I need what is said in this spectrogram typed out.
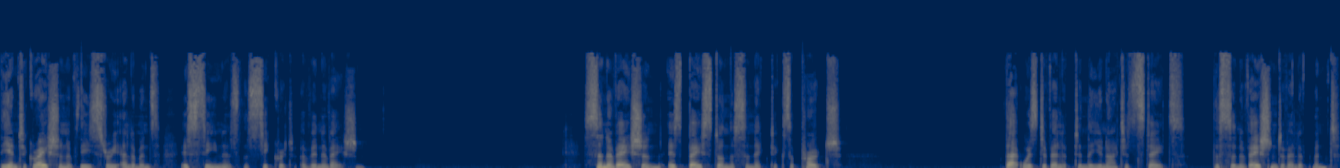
The integration of these three elements is seen as the secret of innovation. Synovation is based on the synectics approach. That was developed in the United States. The Synovation development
